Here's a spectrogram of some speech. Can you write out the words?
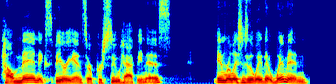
how men experience or pursue happiness in relation to the way that women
